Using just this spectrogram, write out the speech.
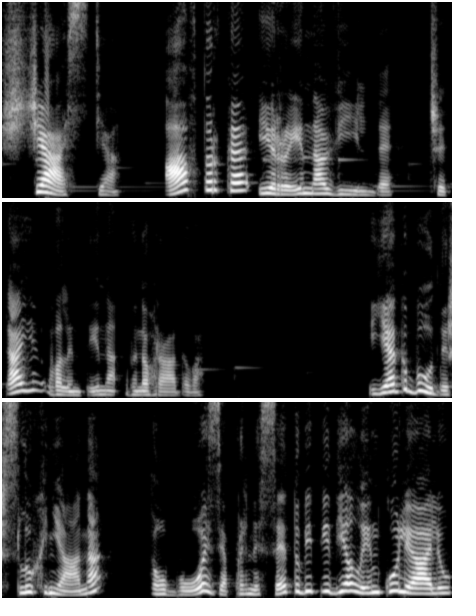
Щастя. Авторка Ірина Вільде. Читає Валентина Виноградова. Як будеш слухняна, то Бозя принесе тобі під ялинку лялю,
